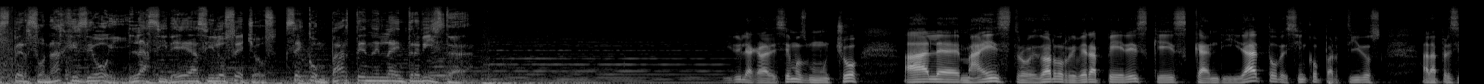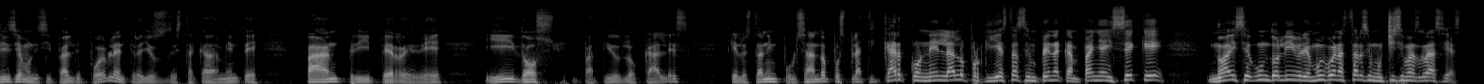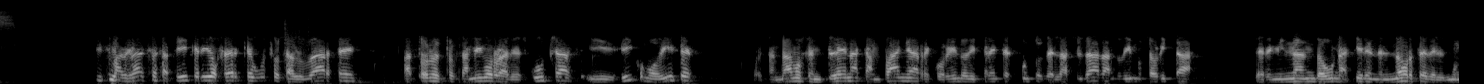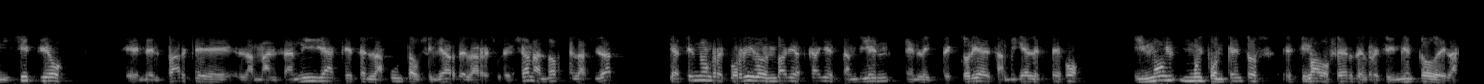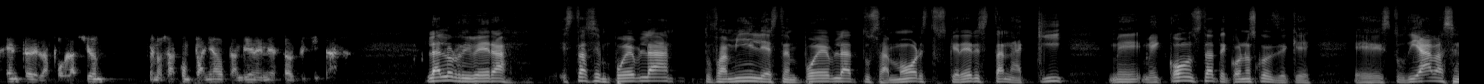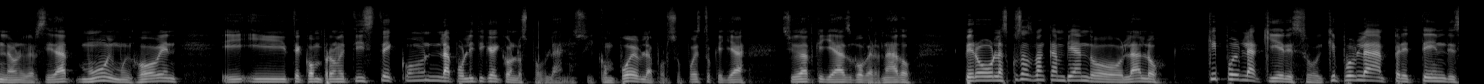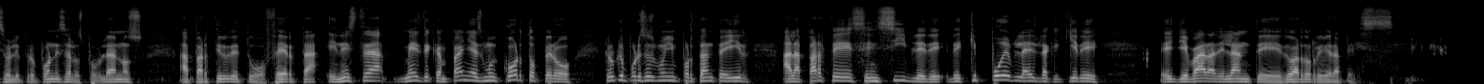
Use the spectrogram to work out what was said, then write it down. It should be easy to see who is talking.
Speaker 1: Los personajes de hoy, las ideas y los hechos se comparten en la entrevista.
Speaker 2: Y le agradecemos mucho al eh, maestro Eduardo Rivera Pérez, que es candidato de cinco partidos a la presidencia municipal de Puebla, entre ellos destacadamente PAN, PRI, PRD y dos partidos locales que lo están impulsando, pues platicar con él, Lalo, porque ya estás en plena campaña y sé que no hay segundo libre. Muy buenas tardes y muchísimas gracias.
Speaker 3: Muchísimas gracias a ti, querido Fer, qué gusto saludarte, a todos nuestros amigos radioescuchas y sí, como dices, pues andamos en plena campaña recorriendo diferentes puntos de la ciudad, anduvimos ahorita terminando una gira en el norte del municipio, en el Parque La Manzanilla, que es en la Junta Auxiliar de la Resurrección, al norte de la ciudad, y haciendo un recorrido en varias calles también en la Inspectoría de San Miguel Espejo, y muy, muy contentos, estimado Fer, del recibimiento de la gente de la población que nos ha acompañado también en estas visitas.
Speaker 2: Lalo Rivera, estás en Puebla, tu familia está en Puebla, tus amores, tus quereres están aquí. Me, consta, te conozco desde que eh, estudiabas en la universidad muy, muy joven y, te comprometiste con la política y con los poblanos y con Puebla, por supuesto, que ya, ciudad que ya has gobernado. Pero las cosas van cambiando, Lalo. ¿Qué Puebla quieres hoy? ¿Qué Puebla pretendes o le propones a los poblanos a partir de tu oferta? En este mes de campaña es muy corto, pero creo que por eso es muy importante ir a la parte sensible de, qué Puebla es la que quiere eh, llevar adelante Eduardo Rivera Pérez.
